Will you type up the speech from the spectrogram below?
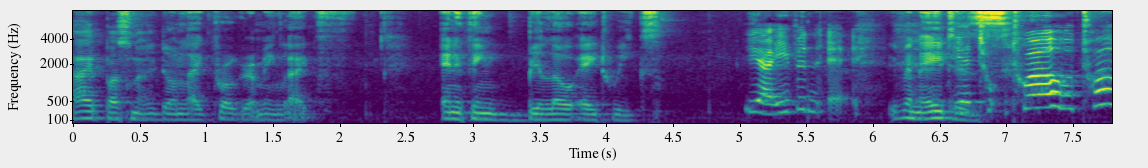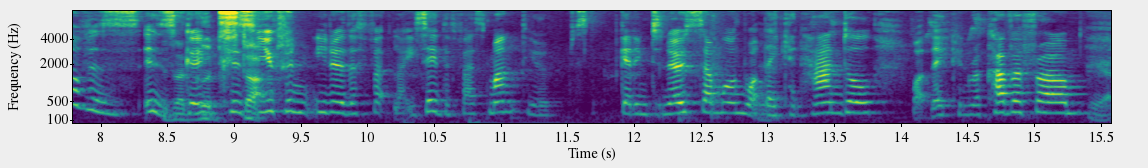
I personally don't like programming like anything below eight weeks. Yeah, even eh, even eight yeah, is 12, 12 is is, is good because you can you know the like you say the first month you're just getting to know someone, what yeah. they can handle, what they can recover from. Yeah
